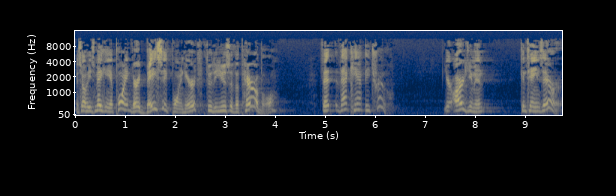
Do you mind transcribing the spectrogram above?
And so he's making a point, very basic point here, through the use of a parable, that that can't be true. Your argument contains error.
